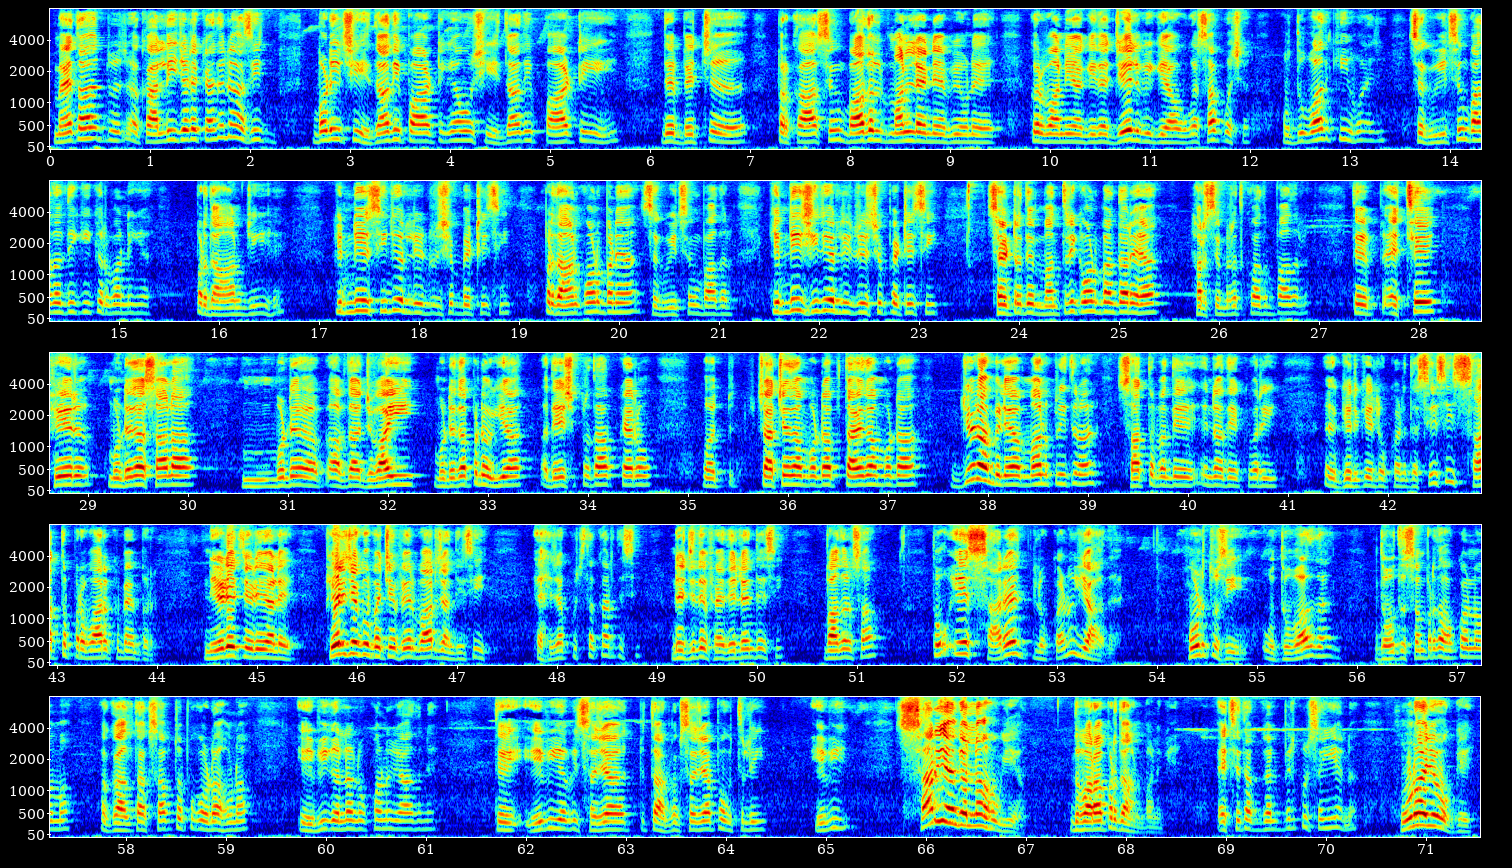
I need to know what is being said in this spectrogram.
ਮੈਂ ਤਾਂ ਅਕਾਲੀ ਜਿਹੜੇ ਕਹਿੰਦੇ ਨਾ, ਅਸੀਂ ਬੜੀ ਸ਼ਹੀਦਾਂ ਦੀ ਪਾਰਟੀ ਆ, ਉਹ ਸ਼ਹੀਦਾਂ ਦੀ ਪਾਰਟੀ ਦੇ ਵਿੱਚ ਪ੍ਰਕਾਸ਼ ਸਿੰਘ ਬਾਦਲ ਮੰਨ ਲੈਂਦੇ ਆ ਵੀ ਉਹਨੇ ਕੁਰਬਾਨੀਆਂ ਕੀਤੀਆਂ, ਜੇਲ੍ਹ ਵੀ ਗਿਆ ਹੋਊਗਾ, ਸਭ ਕੁਝ ਉਸ ਤੋਂ ਬਾਅਦ ਕੀ ਹੋਇਆ ਜੀ? ਸੁਖਵੀਰ ਸਿੰਘ ਬਾਦਲ ਦੀ ਕੀ ਕੁਰਬਾਨੀ ਹੈ ਪ੍ਰਧਾਨ ਜੀ ਹੈ ਕਿੰਨੀ ਸੀਨੀਅਰ ਲੀਡਰਸ਼ਿਪ ਬੈਠੀ ਸੀ? ਪ੍ਰਧਾਨ ਕੌਣ ਬਣਿਆ? ਸੁਖਵੀਰ ਸਿੰਘ ਬਾਦਲ। ਕਿੰਨੀ ਸੀਨੀਅਰ ਲੀਡਰਸ਼ਿਪ ਬੈਠੀ ਸੀ? ਸੈਂਟਰ ਦੇ ਮੰਤਰੀ ਕੌਣ ਬਣਦਾ ਰਿਹਾ? ਹਰਸਿਮਰਤ ਕੌਰ ਬਾਦਲ। ਤੇ ਇੱਥੇ ਫਿਰ ਮੁੰਡੇ ਦਾ ਸਾਲਾ, ਮੁੰਡੇ, ਆਪਦਾ ਜਵਾਈ, ਮੁੰਡੇ ਦਾ ਭਣੋਈਆ, ਆਦੇਸ਼ ਪ੍ਰਤਾਪ ਕੈਰੋਂ ਚਾਚੇ ਦਾ ਮੁੰਡਾ ਪਤਾਏ ਦਾ ਮੁੰਡਾ, ਜਿਹੜਾ ਮਿਲਿਆ ਮਨਪ੍ਰੀਤ ਨਾਲ, ਸੱਤ ਬੰਦੇ ਇਹਨਾਂ ਦੇ ਇੱਕ ਵਾਰੀ ਗਿਣ ਕੇ ਲੋਕਾਂ ਨੇ ਦੱਸੇ ਸੀ, ਸੱਤ ਪਰਿਵਾਰਕ ਮੈਂਬਰ, ਨੇੜੇ ਤੇੜੇ ਵਾਲੇ, ਫਿਰ ਜੇ ਕੋਈ ਬੱਚੇ ਫਿਰ ਬਾਹਰ ਜਾਂਦੀ ਸੀ, ਇਹੋ ਜਿਹਾ ਕੁਝ ਤਾਂ ਕਰਦੇ ਸੀ, ਨਿੱਜ ਦੇ ਫਾਇਦੇ ਲੈਂਦੇ ਸੀ, ਬਾਦਲ ਸਾਹਿਬ। ਤੋਂ ਇਹ ਸਾਰੇ ਲੋਕਾਂ ਨੂੰ ਯਾਦ ਹੈ। ਹੁਣ ਤੁਸੀਂ ਉਸ ਤੋਂ ਬਾਅਦ 2 ਦਸੰਬਰ ਦਾ ਹੁਕਮਨਾਮਾ ਅਕਾਲ ਤਖਤ ਸਭ ਤੋਂ ਪਕੌੜਾ ਹੋਣਾ, ਇਹ ਵੀ ਗੱਲਾਂ ਲੋਕਾਂ ਨੂੰ ਯਾਦ ਨੇ। ਤੇ ਇਹ ਵੀ ਆ ਵੀ ਸਜ਼ਾ, ਧਾਰਮਿਕ ਸਜ਼ਾ ਭੁਗਤ ਲਈ, ਇਹ ਵੀ ਸਾਰੀਆਂ ਗੱਲਾਂ ਹੋ ਗਈਆਂ, ਦੁਬਾਰਾ ਪ੍ਰਧਾਨ ਬਣ ਗਏ ਇੱਥੇ ਤੱਕ ਗੱਲ ਬਿਲਕੁਲ ਸਹੀ ਹੈ ਨਾ। ਹੋਣਾ ਜੋ ਅੱਗੇ,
